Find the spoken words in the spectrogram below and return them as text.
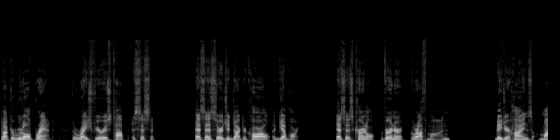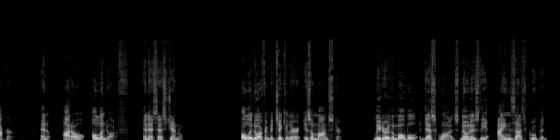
Dr. Rudolf Brandt, the Reichsfuhrer's top assistant, SS Surgeon Dr. Karl Gebhardt, SS Colonel Werner Grothmann, Major Heinz Macher, and Otto Ohlendorf, an SS general. Ohlendorf, in particular, is a monster, leader of the mobile death squads known as the Einsatzgruppen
